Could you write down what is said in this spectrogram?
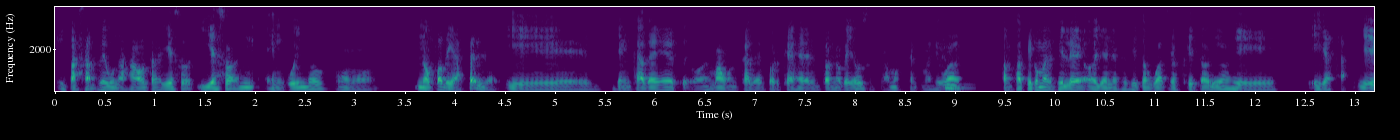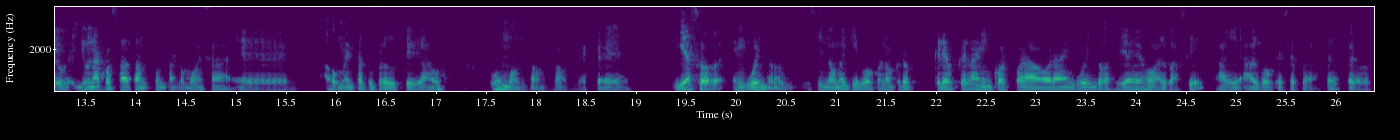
y pasar de unas a otras y eso, y eso en, en Windows como no podía hacerlo. Y, y en KDE, vamos, en KDE porque es el entorno que yo uso, vamos, que no es igual, tan fácil como decirle, oye, necesito cuatro escritorios y, y ya está. Y, y, una cosa tan tonta como esa eh, aumenta tu productividad un, un montón. ¿no? Es que y eso en Windows, si no me equivoco, no creo, creo que la han incorporado ahora en Windows 10 o algo así. Hay algo que se puede hacer, pero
